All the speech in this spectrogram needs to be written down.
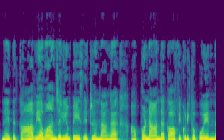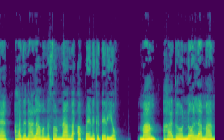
நேத்து காவியாவும் அஞ்சலியும் பேசிட்டு இருந்தாங்க. அப்போ நான் தான் காஃபி குடிக்க போயிருந்தேன். அதனால அவங்க சொன்னாங்க. அப்போ எனக்கு தெரியும். மேம் அது ஒன்றும் இல்லை மேம்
